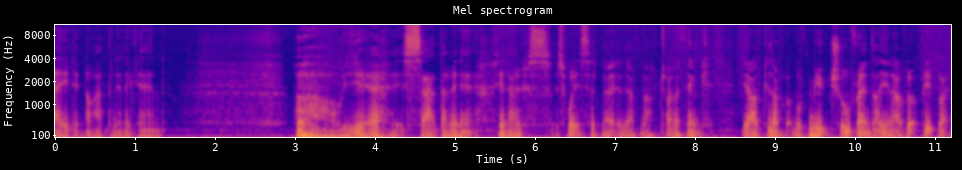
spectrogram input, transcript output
aid it not happening again. Oh yeah, it's sad though, isn't it? You know, it's, it's weird. It's, I'm, I'm trying to think. Yeah, because I've got mutual friends. Like you know, I've got people like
